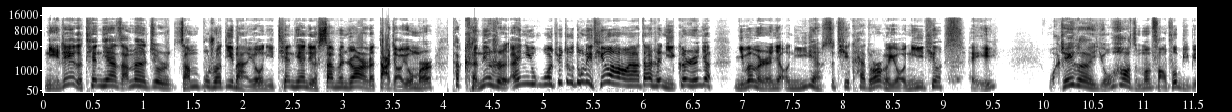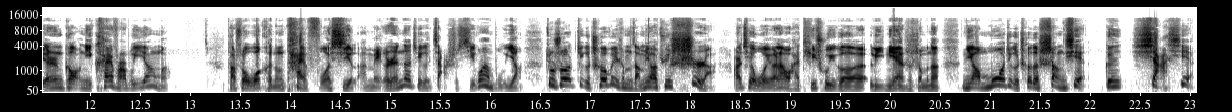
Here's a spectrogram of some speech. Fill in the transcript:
你这个天天咱们就是咱们不说地板油，你天天这个三分之二的大脚油门，它肯定是哎你我觉得这个动力挺好呀，但是你跟人家你问问人家，你一点四 T 开多少个油？你一听，哎，我这个油耗怎么仿佛比别人高？你开法不一样吗？他说我可能太佛系了，每个人的这个驾驶习惯不一样，就是说这个车为什么咱们要去试啊？而且我原来我还提出一个理念是什么呢？你要摸这个车的上限跟下限，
